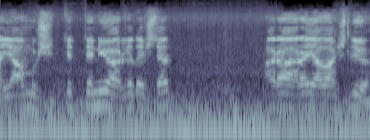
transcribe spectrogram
Ara yağmur şiddetleniyor arkadaşlar. Ara ara yavaşlıyor.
